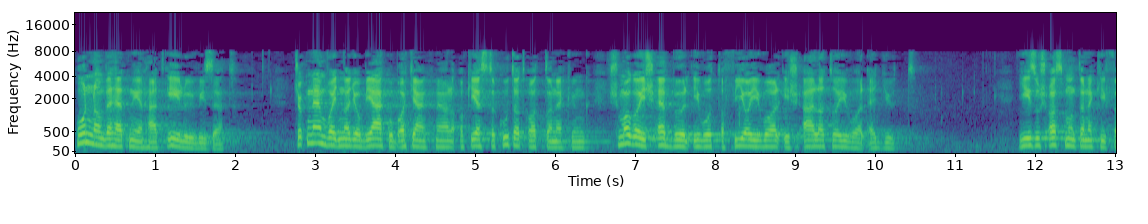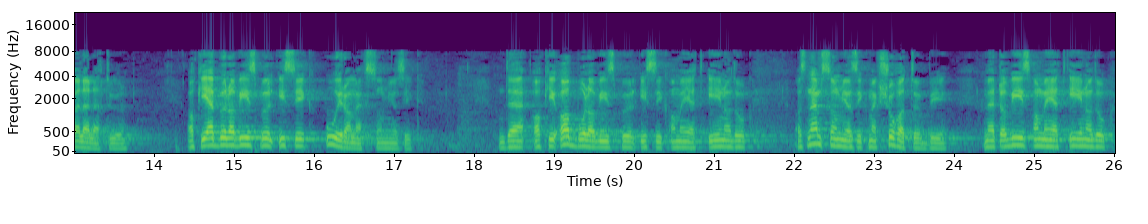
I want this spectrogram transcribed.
Honnan vehetnél hát élő vizet? Csak nem vagy nagyobb Jákob atyánknál, aki ezt a kutat adta nekünk, és maga is ebből ivott a fiaival és állataival együtt. Jézus azt mondta neki feleletül, aki ebből a vízből iszik, újra megszomjazik. De aki abból a vízből iszik, amelyet én adok, az nem szomjazik meg soha többé, mert a víz, amelyet én adok,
